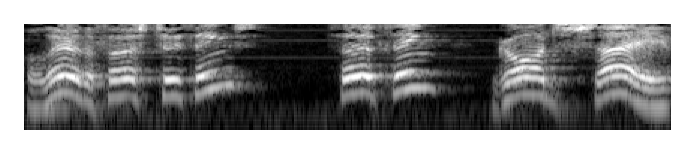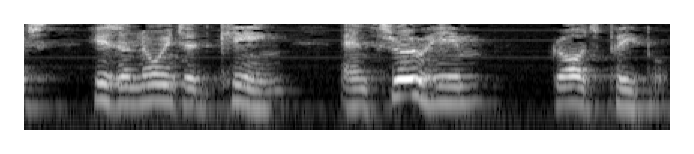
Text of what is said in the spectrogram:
Well, there are the first two things. Third thing, God saves His anointed king and through him, God's people.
